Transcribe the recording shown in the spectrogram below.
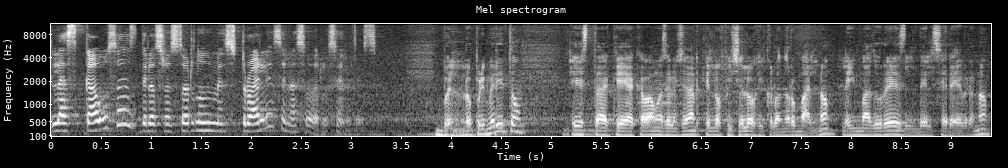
las causas de los trastornos menstruales en las adolescentes? Bueno, lo primerito esta que acabamos de mencionar, que es lo fisiológico, lo normal, ¿no? La inmadurez del cerebro, ¿no?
